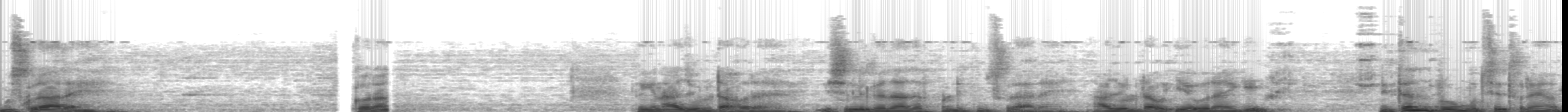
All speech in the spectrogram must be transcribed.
मुस्कुरा रहे हैं। लेकिन आज उल्टा हो रहा है, इसलिए गदाधर पंडित मुस्कुरा रहे हैं। आज उल्टा ये हो रहा है कि नित्यानंद प्रभु मूर्छित हो रहे हैं और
